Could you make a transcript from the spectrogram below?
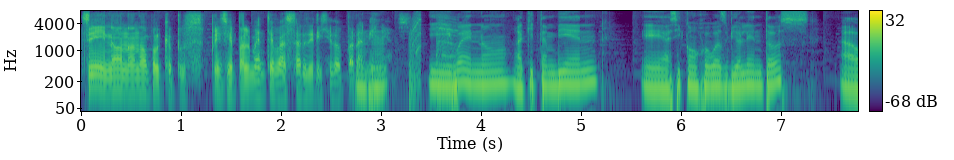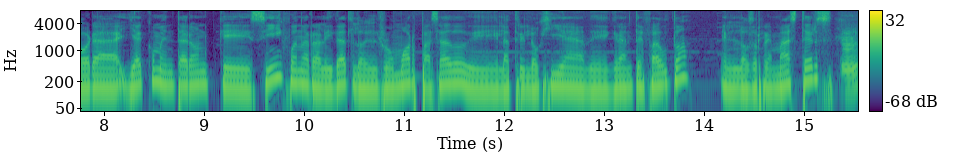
Sí, no, no, no, porque pues principalmente va a estar dirigido para niños. Y bueno, aquí también, eh, así con juegos violentos, ahora ya comentaron que sí, fue una realidad lo del rumor pasado de la trilogía de Grand Theft Auto, en los remasters, Mm,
